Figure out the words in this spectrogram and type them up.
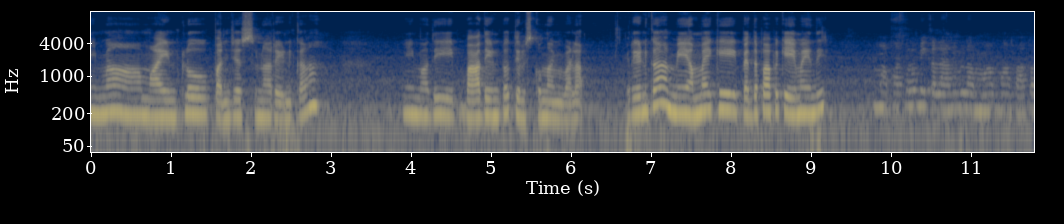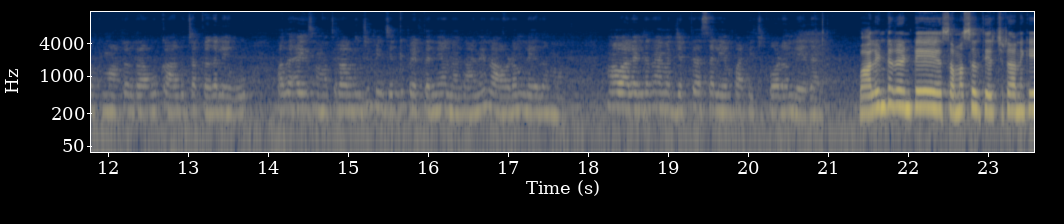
ఈమె మా ఇంట్లో పనిచేస్తున్న రేణుక. ఈమెది బాధ ఏంటో తెలుసుకుందాం ఇవాళ. రేణుక మీ అమ్మాయికి పెద్ద పాపకి ఏమైంది? మా పాప వికలాంగులమ్మ మా పాపకి మాటలు రావు కాళ్ళు చక్కగా లేవు. పదహైదు సంవత్సరాల నుంచి పింఛన్కి పెడతానే అన్నా కానీ రావడం లేదమ్మా. మా వాళ్ళంటే ఆమెకు చెప్తే అసలు ఏం పట్టించుకోవడం లేదని వాలంటీర్ అంటే సమస్యలు తీర్చడానికి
